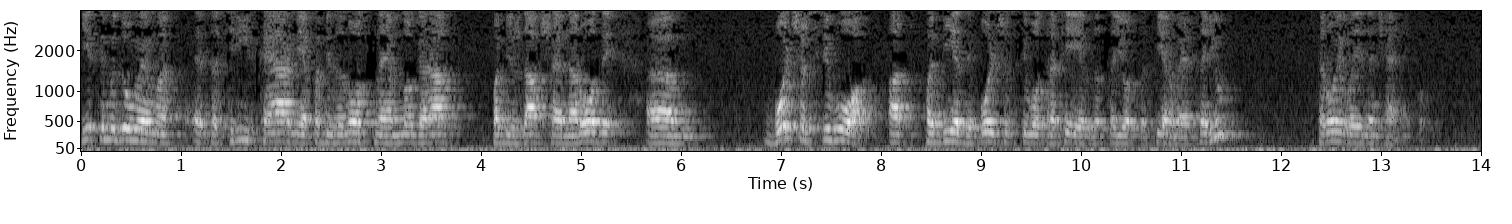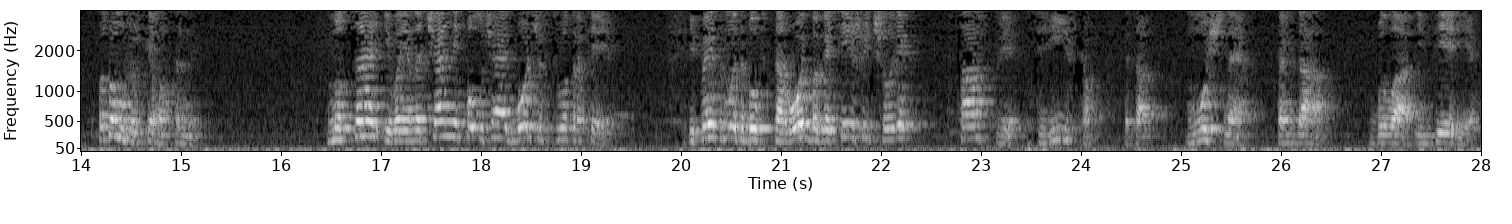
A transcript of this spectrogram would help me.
Если мы думаем, это сирийская армия победоносная, много раз побеждавшая народы, эм, больше всего от победы, больше всего трофеев достается первое царю, второе военачальнику. Потом уже всем остальным. Но царь и военачальник получают больше всего трофеев. И поэтому это был второй богатейший человек в царстве сирийском. Это мощная тогда была империя.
